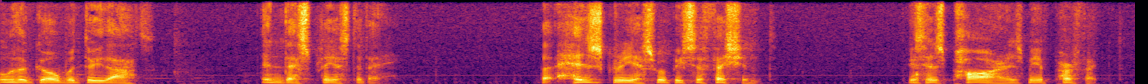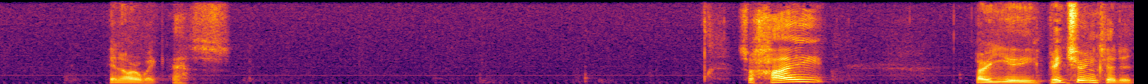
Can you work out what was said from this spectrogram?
Oh, that God would do that in this place today. That His grace would be sufficient because His power is made perfect in our weakness. So, how are you, preacher included,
